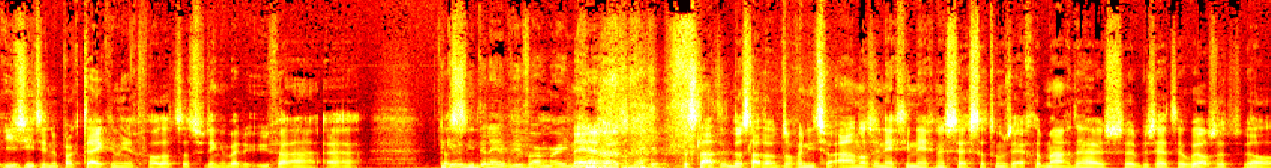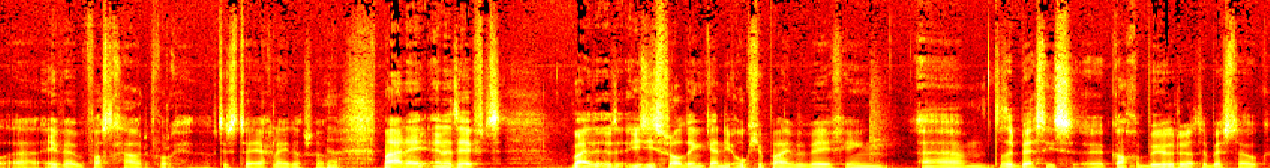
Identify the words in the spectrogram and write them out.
je ziet in de praktijk in ieder geval dat dat soort dingen bij de UvA. eh, Ik heb het niet alleen op UvA, maar... in- nee, dat, dat, slaat, dat slaat dan toch weer niet zo aan als in 1969 toen ze echt het Maagdenhuis eh, bezetten. Hoewel ze het wel eh, even hebben vastgehouden, vorig jaar, of het is twee jaar geleden of zo. Ja. Maar nee, en het heeft. Maar het- je ziet vooral denk ik aan die Occupy-beweging. ehm, dat er best iets eh, kan gebeuren. Dat er best ook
